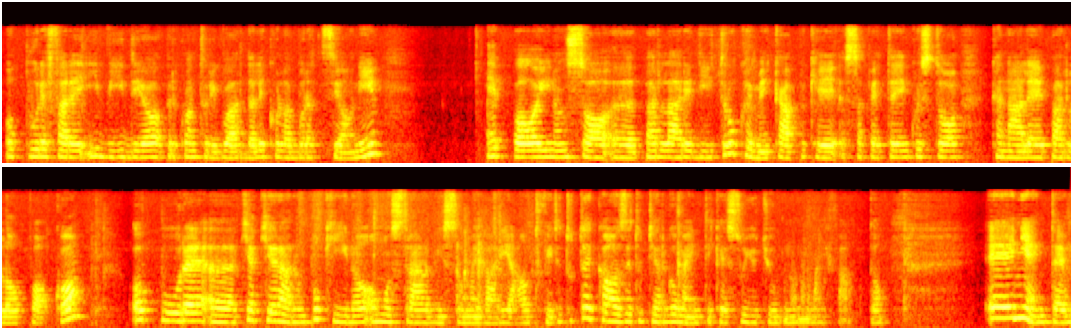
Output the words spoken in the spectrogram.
oppure fare i video per quanto riguarda le collaborazioni, e poi, non so, eh, parlare di trucco e make up che sapete in questo canale parlo poco, oppure eh, chiacchierare un pochino o mostrarvi insomma i vari outfit, tutte cose, tutti argomenti che su YouTube non ho mai fatto. E niente,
